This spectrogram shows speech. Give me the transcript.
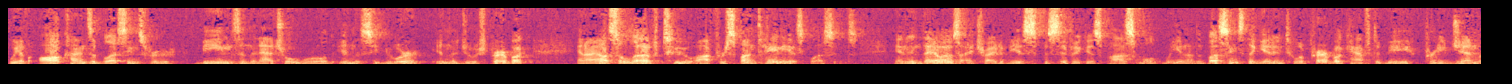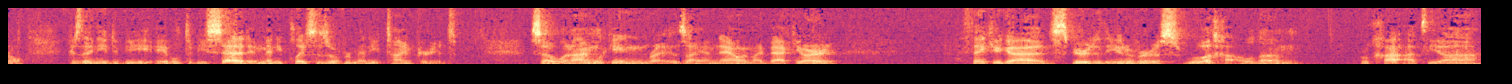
We have all kinds of blessings for beings in the natural world in the Siddur, in the Jewish prayer book, and I also love to offer spontaneous blessings. And in those, I try to be as specific as possible. You know, the blessings that get into a prayer book have to be pretty general because they need to be able to be said in many places over many time periods. So when I'm looking, right as I am now in my backyard, thank you, God, Spirit of the universe, Ruach HaOlam, Rucha Atiyah,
